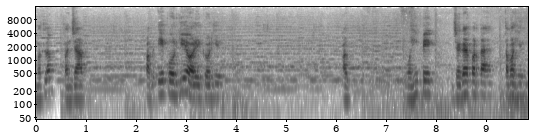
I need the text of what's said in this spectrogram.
मतलब पंजाब। अब एक और ये और एक और ये। अब वहीं पे एक जगह पड़ता है तबर हिंद,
